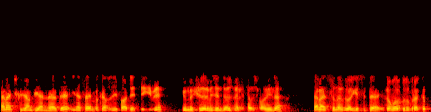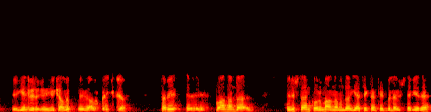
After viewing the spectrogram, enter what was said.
Hemen çıkacağım diyenler de yine Sayın Bakanımızın ifade ettiği gibi gümrükçülerimizin de özverili çalışmalarıyla hemen sınır bölgesinde römorkunu bırakıp e, yeni bir e, yük alıp e, Avrupa'ya gidiyor. Tabii bu anlamda virüsten koruma anlamında gerçekten tedbirler üst seviyede.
